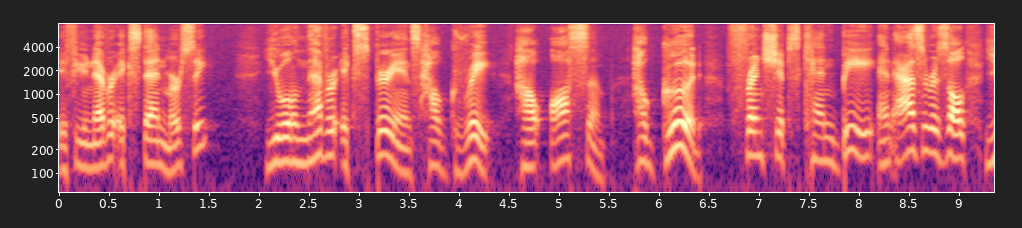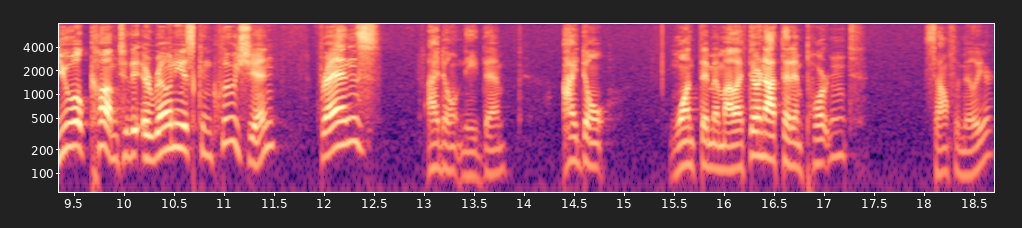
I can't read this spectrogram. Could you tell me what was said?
if you never extend mercy, you will never experience how great, how awesome, how good friendships can be. And as a result, you will come to the erroneous conclusion, friends, I don't need them. I don't want them in my life. They're not that important. Sound familiar?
